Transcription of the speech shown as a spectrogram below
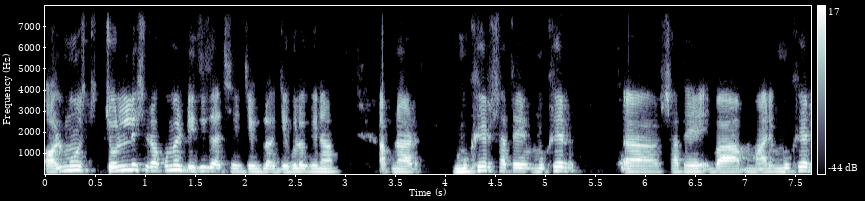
অলমোস্ট চল্লিশ রকমের ডিজিজ আছে যেগুলো যেগুলো কিনা আপনার মুখের সাথে মুখের সাথে বা মানে মুখের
